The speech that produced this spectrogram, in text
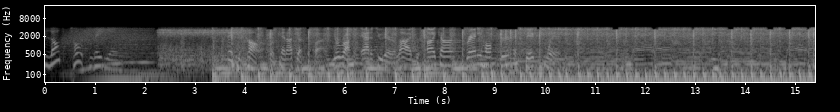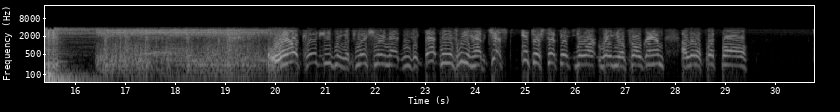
Blog Talk Radio. This is Colin from Cannot Justify. You're rocking Attitude Era Live with Icon, Granny Hawkster, and Big Swing. Well, good evening. If you're hearing that music, that means we have just intercepted your radio program. A little football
